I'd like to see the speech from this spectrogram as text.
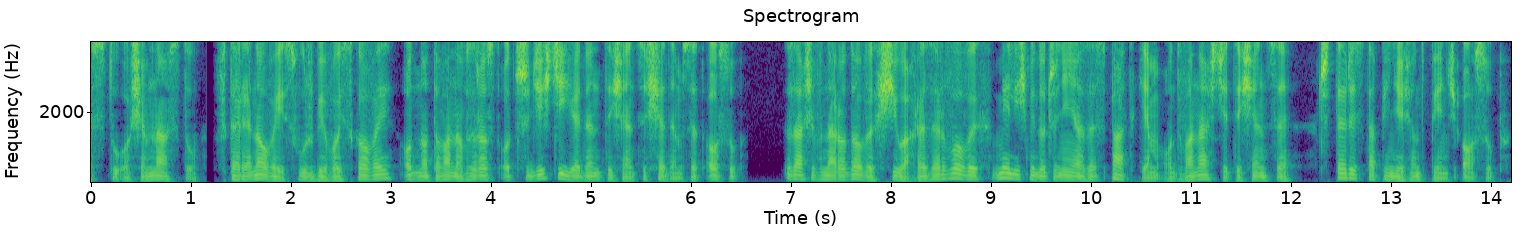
118. W terenowej służbie wojskowej odnotowano wzrost o 31 700 osób, zaś w Narodowych Siłach Rezerwowych mieliśmy do czynienia ze spadkiem o 12 455 osób.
